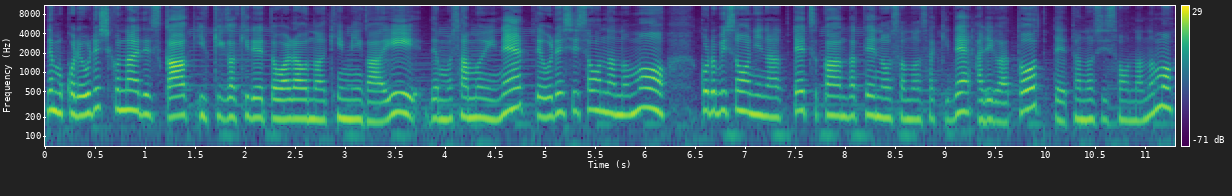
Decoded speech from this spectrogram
でもこれ嬉しくないですか？雪が綺麗と笑うのは君がいい。でも寒いねって嬉しそうなのも転びそうになって掴んだ手のその先でありがとうって楽しそうなのも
